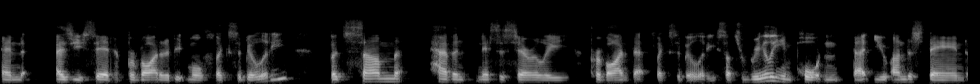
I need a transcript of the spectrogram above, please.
and as you said, have provided a bit more flexibility, but some haven't necessarily provided that flexibility. So it's really important that you understand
